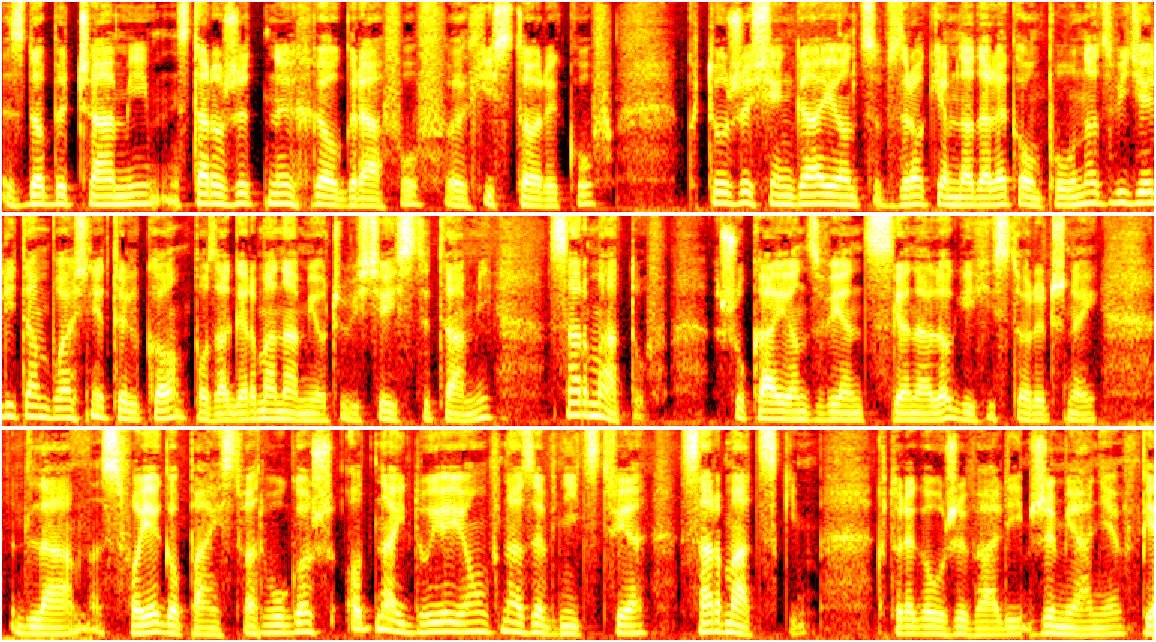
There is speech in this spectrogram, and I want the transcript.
zdobyczami starożytnych geografów, historyków, którzy sięgając wzrokiem na daleką północ widzieli tam właśnie tylko, poza Germanami oczywiście i Scytami, Sarmatów. Szukając więc genealogii historycznej dla swojego państwa, Długosz odnajduje ją w nazewnictwie sarmackim, którego używali Rzymianie w I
